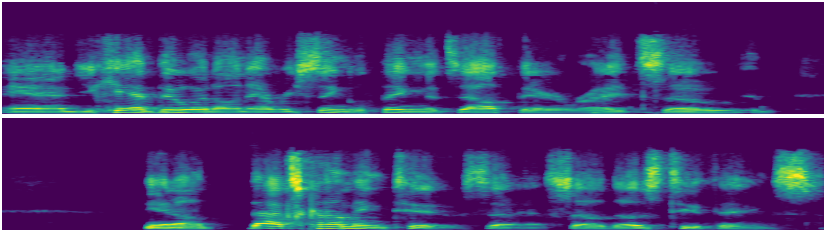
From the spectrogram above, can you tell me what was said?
and you can't do it on every single thing that's out there, right? So, you know, that's coming too. So, so those two things.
